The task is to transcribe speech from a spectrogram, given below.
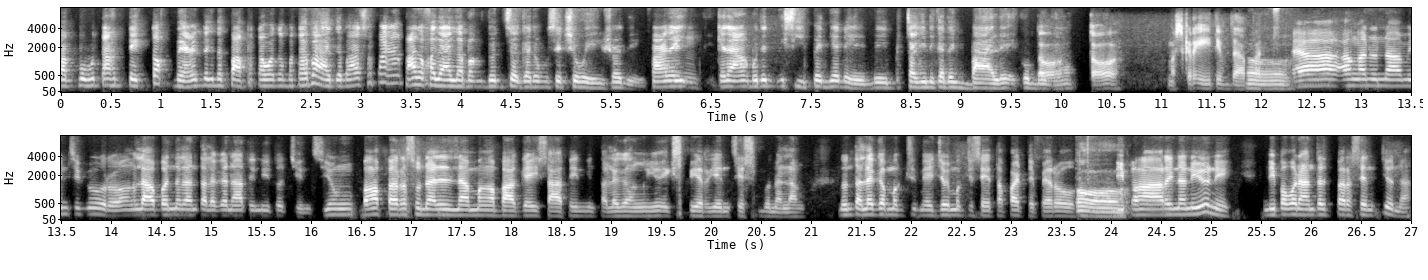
pag pumunta ang TikTok, meron nang nagpapatawa ng mataba, di ba? So, parang, paano ka lalamang dun sa ganong situation eh? Parang, Mm. kailangan mo din isipin yan eh. May sarili ka ng bali, kumbaga. to mas creative dapat Oo. Kaya ang ano namin siguro, ang laban na lang talaga natin dito, Chins, yung mga personal na mga bagay sa atin, yung talagang yung experiences mo na lang. Doon talaga mag, medyo mag-set apart eh. Pero Oo. hindi pa nga rin ano yun eh. Hindi pa 100% yun ah.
